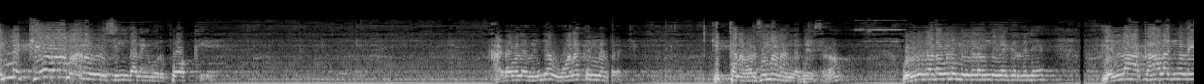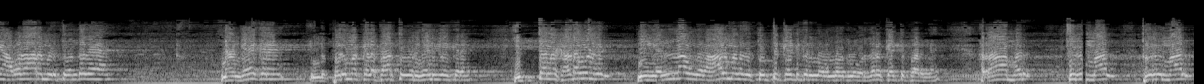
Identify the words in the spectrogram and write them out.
என்ன கேவலமான ஒரு சிந்தனை ஒரு போக்கு? கடவுளை வெஞ்சா உனக்கு என்ன பிரச்சனை? இத்தனை வருஷமா நாங்க பேசுறோம். ஒரு கடவுளும் எங்களை வந்து கேட்கறது இல்லையே எல்லா காலங்களையும் அவதாரம் எடுத்து வந்தத நான் கேட்கிறேன். இந்த பெருமக்களை பார்த்து ஒரு கேள்வி கேட்கிறேன். இத்தனை கடவுள்கள் நீங்க எல்லாம் உங்க ஆழ்மனதை தொட்டு கேட்டுக்கிறீங்க உங்களுக்கு ஒரு தடவை கேட்டு பாருங்க. ராமர் திருமால் பெருமாள்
